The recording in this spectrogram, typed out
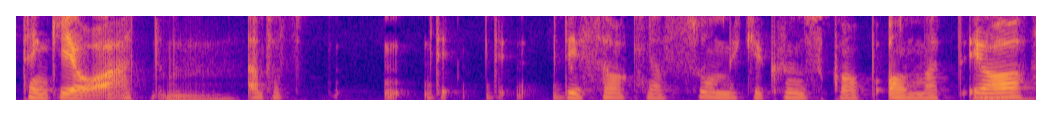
tänker jag, att Mm. fast det, det, saknas så mycket kunskap om att ja,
